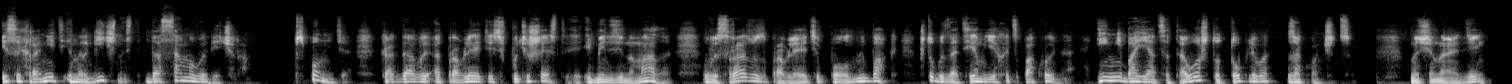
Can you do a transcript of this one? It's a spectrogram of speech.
и сохранить энергичность до самого вечера. Вспомните, когда вы отправляетесь в путешествие и бензина мало, вы сразу заправляете полный бак, чтобы затем ехать спокойно и не бояться того, что топливо закончится. Начиная день,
